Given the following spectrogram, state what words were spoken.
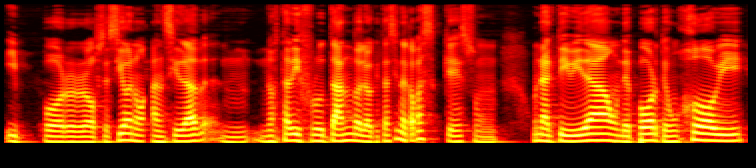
y por obsesión o ansiedad no está disfrutando lo que está haciendo. Capaz que es un- una actividad, un deporte, un hobby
